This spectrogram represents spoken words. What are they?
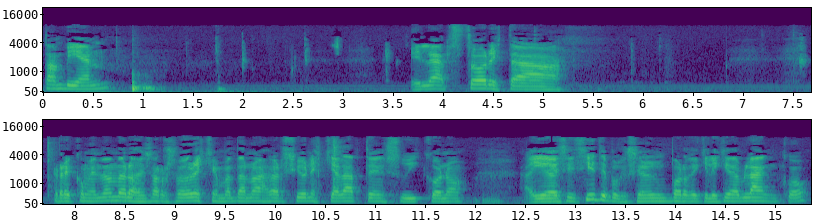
también. El App Store está recomendando a los desarrolladores que mandan nuevas versiones que adapten su icono a iOS 17 porque si no un borde que le queda blanco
